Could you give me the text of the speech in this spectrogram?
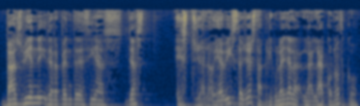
vas viendo y de repente decías ya es- esto ya lo había visto yo esta película ya la conozco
